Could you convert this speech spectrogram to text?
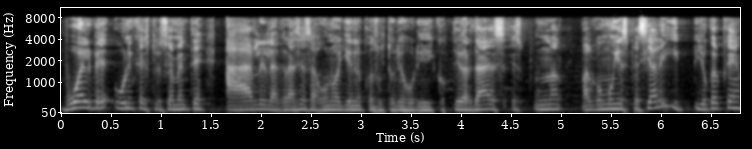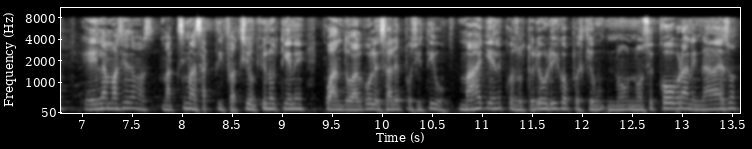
vuelve única y exclusivamente a darle las gracias a uno allí en el consultorio jurídico. De verdad es, es una, algo muy especial y, yo creo que es la máxima, máxima satisfacción que uno tiene cuando algo le sale positivo. Más allí en el consultorio jurídico, pues que no, no se cobra ni nada eso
